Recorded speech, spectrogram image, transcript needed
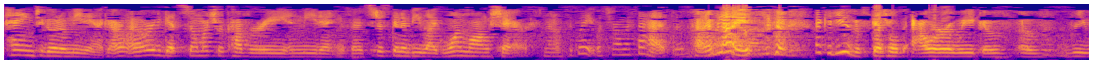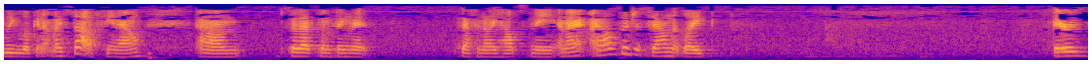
paying to go to a meeting. Like I already get so much recovery in meetings, and it's just going to be like one long share. And I was like, wait, what's wrong with that? That's kind of nice. I could use a scheduled hour a week of of really looking at my stuff, you know. Um, so that's something that definitely helps me. And I, I also just found that like there's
